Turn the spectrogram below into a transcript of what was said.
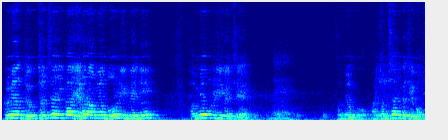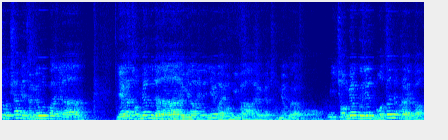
그러면 저, 전치사니까 얘가 나오면 뭐를 얘기했니? 전명구를 얘기했지. 네. 전명구. 아니 전치사니까 뒤에 목적어 취하면 전명구일 거 아니야. 얘가 전명구잖아. 여기 나와 있는 얘가 여기가 여기가 전명구라고. 그럼 이 전명구는 뭐 어떤 역할을 할까?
